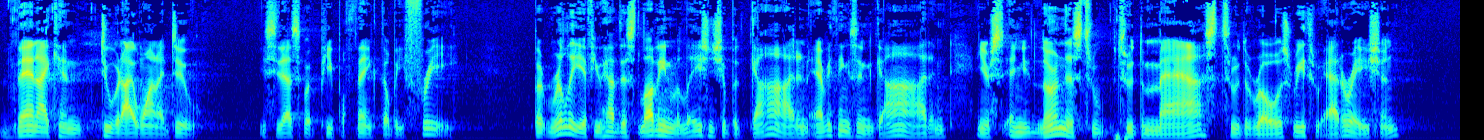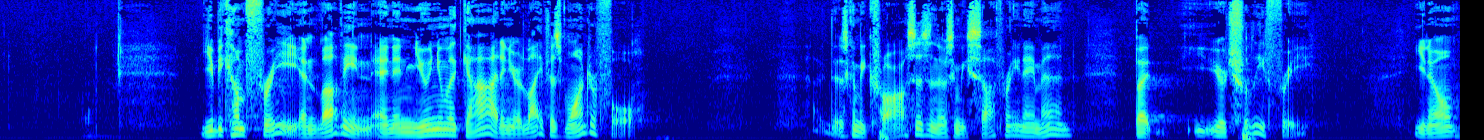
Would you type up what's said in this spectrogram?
then I can do what I want to do. You see, that's what people think. They'll be free. But really, if you have this loving relationship with God and everything's in God, and, and, and you learn this through, through the Mass, through the Rosary, through adoration, you become free and loving and in union with God, and your life is wonderful. There's going to be crosses and there's going to be suffering, amen. But you're truly free. You know,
